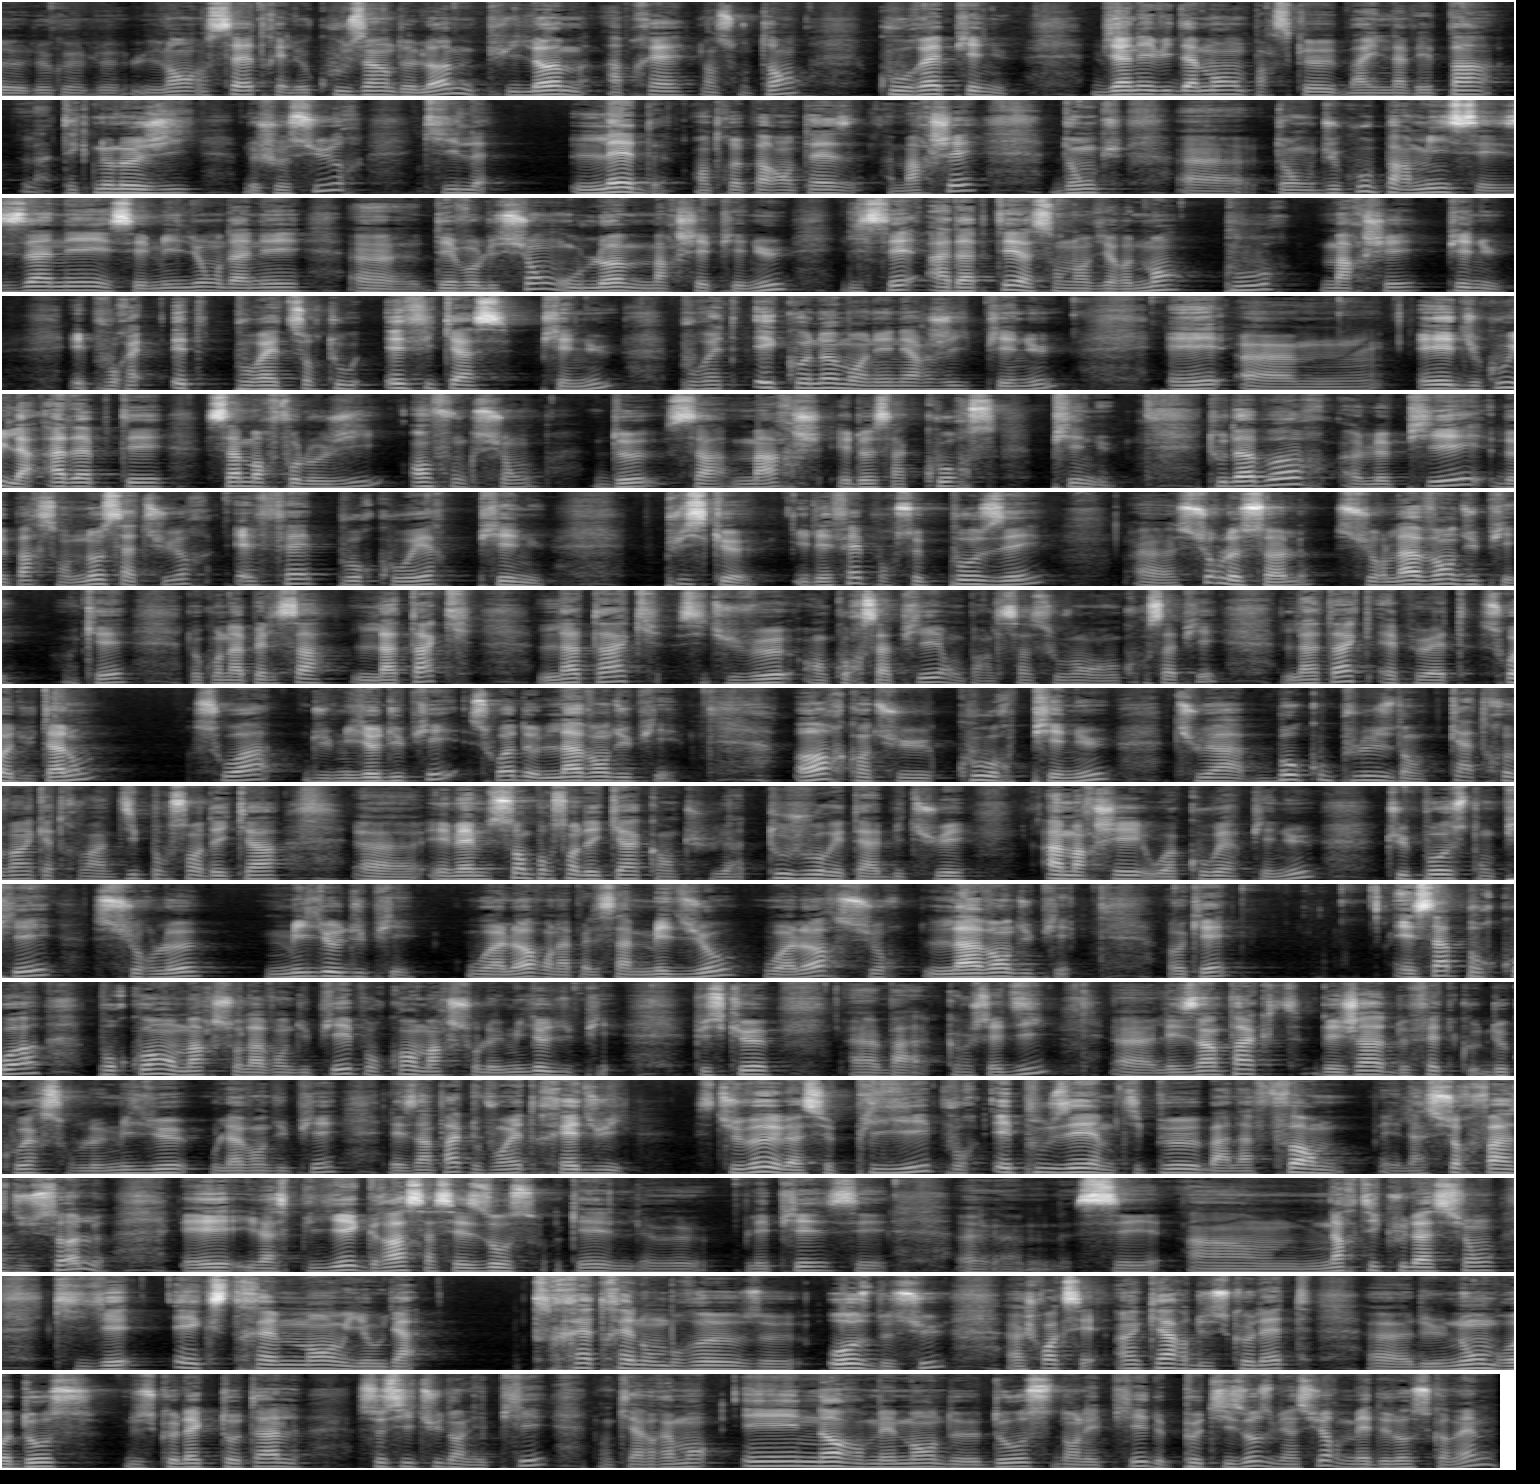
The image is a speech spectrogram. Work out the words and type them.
l'ancêtre et le cousin de l'homme, puis l'homme après dans son temps, courait pieds nus. Bien évidemment parce que bah, il n'avait pas la technologie de chaussures qu'il l'aide entre parenthèses à marcher. Donc, euh, du coup, parmi ces années et ces millions d'années euh, d'évolution où l'homme marchait pieds nus, il s'est adapté à son environnement pour marcher pieds nus et pour être, surtout efficace pieds nus, pour être économe en énergie pieds nus. Et, euh, et du coup, il a adapté sa morphologie en fonction de sa marche et de sa course pieds nus. Tout d'abord, le pied, de par son ossature, est fait pour courir pieds nus, puisqu'il est fait pour se poser euh, sur le sol, sur l'avant du pied. Donc on appelle ça l'attaque. L'attaque, si tu veux, en course à pied, on parle ça souvent en course à pied, l'attaque, elle peut être soit du talon, soit du milieu du pied, soit de l'avant du pied. Or, quand tu cours pieds nus, tu as beaucoup plus dans 80-90% des cas, euh, et même 100% des cas quand tu as toujours été habitué à marcher ou à courir pieds nus, tu poses ton pied sur le milieu du pied. Ou alors, on appelle ça médio, ou alors sur l'avant du pied. Et ça, pourquoi Pourquoi on marche sur l'avant du pied Pourquoi on marche sur le milieu du pied? Puisque, euh, bah, comme je t'ai dit, euh, les impacts déjà de fait de courir sur le milieu ou l'avant du pied, les impacts vont être réduits. Si tu veux, il va se plier pour épouser un petit peu bah, la forme et la surface du sol, et il va se plier grâce à ses os. Ok, les pieds, c'est euh, c'est une articulation qui est extrêmement où il y a très très nombreuses os dessus. Euh, je crois que c'est un quart du squelette, euh, du nombre d'os du squelette total se situe dans les pieds. Donc il y a vraiment énormément de d'os dans les pieds, de petits os bien sûr, mais des os quand même.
